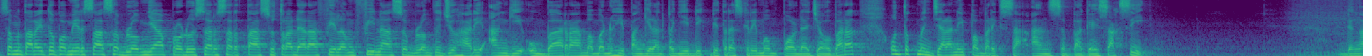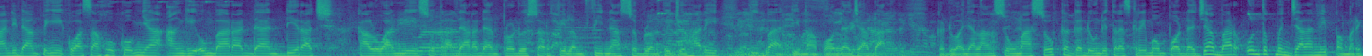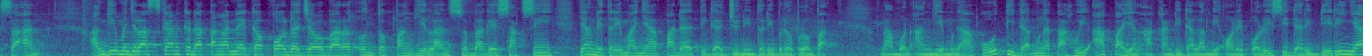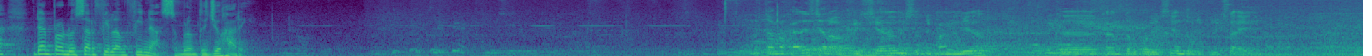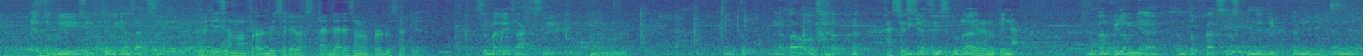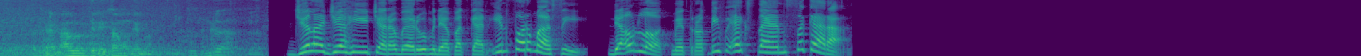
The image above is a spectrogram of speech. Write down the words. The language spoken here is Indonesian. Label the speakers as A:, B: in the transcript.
A: Sementara itu pemirsa sebelumnya produser serta sutradara film Vina sebelum tujuh hari Anggi Umbara memenuhi panggilan penyidik di Treskrimum Polda Jawa Barat untuk menjalani pemeriksaan sebagai saksi. Dengan didampingi kuasa hukumnya Anggi Umbara dan Diraj Kalwani, sutradara dan produser film Vina sebelum tujuh hari tiba di Mapolda Jabar. Keduanya langsung masuk ke gedung di Treskrimum Polda Jabar untuk menjalani pemeriksaan. Anggi menjelaskan kedatangannya ke Polda Jawa Barat untuk panggilan sebagai saksi yang diterimanya pada 3 Juni 2024. Namun Anggi mengaku tidak mengetahui apa yang akan didalami oleh polisi dari dirinya dan produser film Vina sebelum tujuh hari.
B: Pertama kali secara ofisial bisa dipanggil ke kantor polisi untuk diperiksa ini untuk dijadikan saksi.
C: Berarti sama produser ya, sutradara sama produser? Ya,
B: sebagai saksi. Hmm. Untuk nggak tahu
C: kasus dikasih surat. Film Pina.
B: Bukan filmnya, untuk kasus penyidik penyidikannya.
D: Terkait alur cerita mungkin.
E: Jelajahi cara baru mendapatkan informasi. Download Metro TV Extend sekarang.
